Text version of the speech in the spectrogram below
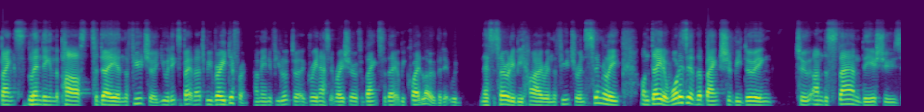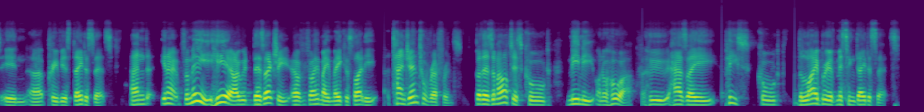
banks lending in the past, today, and the future, you would expect that to be very different. I mean, if you looked at a green asset ratio for banks today, it would be quite low, but it would necessarily be higher in the future. And similarly, on data, what is it that banks should be doing to understand the issues in uh, previous data sets. And you know, for me here, I would there's actually, uh, if I may make a slightly tangential reference, but there's an artist called Mimi Onuoha who has a piece called "The Library of Missing Data Sets,"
